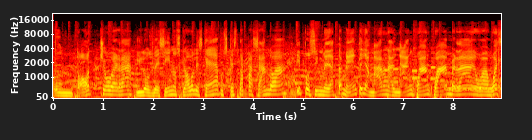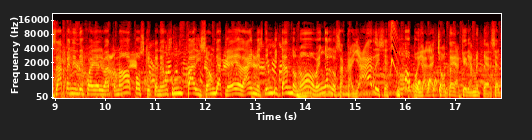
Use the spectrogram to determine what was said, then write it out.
con tocho, ¿verdad? Y los vecinos, ¿qué les qué? Pues, ¿qué está pasando, ah? Y pues inmediatamente llamaron al Nine Juan Juan, ¿verdad? What's happening? Dijo ahí el vato. No, pues que tenemos un padizón de aquella. Ay, me está invitando. No, vénganlos a callar, dice. No, pues ya la chota ya quería meterse al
